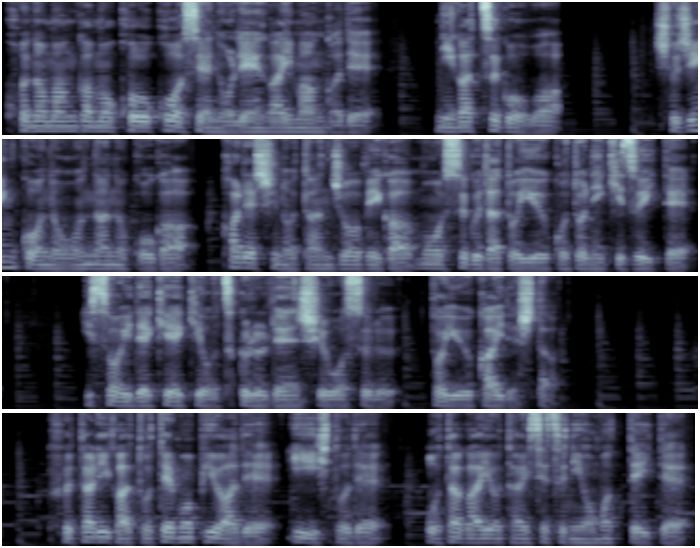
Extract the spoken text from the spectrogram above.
この漫画も高校生の恋愛漫画で、2月号は主人公の女の子が彼氏の誕生日がもうすぐだということに気づいて、急いでケーキを作る練習をするという回でした。二人がとてもピュアでいい人でお互いを大切に思っていて、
